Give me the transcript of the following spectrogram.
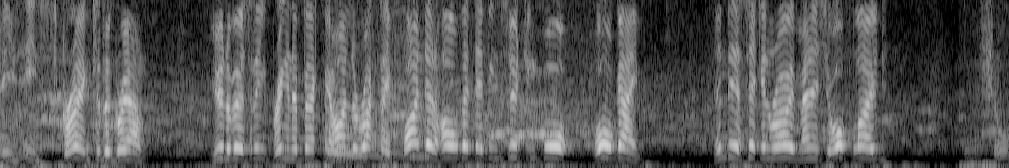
He's, he's scragged to the ground. University bringing it back behind the ruck. They find that hole that they've been searching for all game. In their second row, managed to offload. Yeah, sure.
